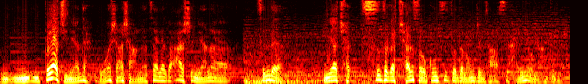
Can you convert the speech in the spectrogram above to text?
嗯嗯，不要几年的，我想想呢，在那个二十年了，真的，你要全吃这个全手工制作的龙井茶是很有难度的。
